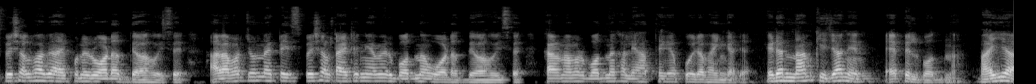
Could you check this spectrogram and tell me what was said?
স্পেশাল ভাবে আইফোনের অর্ডার দেওয়া হয়েছে আর আমার জন্য একটা স্পেশাল টাইটানিয়ামের বদনা অর্ডার দেওয়া হয়েছে কারণ আমার বদনা খালি হাত থেকে পয়রা ভাঙ্গা যায়। এটার নাম কি জানেন? অ্যাপেল বদনা। ভাইয়া,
